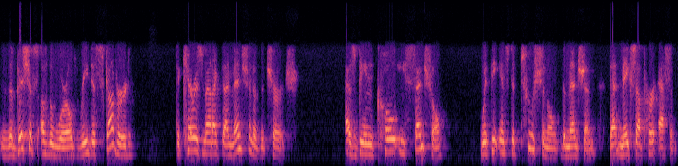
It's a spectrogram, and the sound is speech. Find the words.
the bishops of the world rediscovered the charismatic dimension of the church as being co essential with the institutional dimension that makes up her essence.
